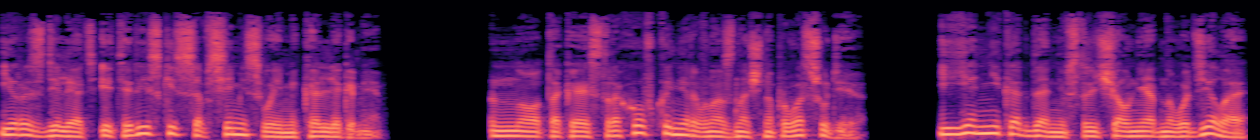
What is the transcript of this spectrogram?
и разделять эти риски со всеми своими коллегами. Но такая страховка неравнозначна правосудию. И я никогда не встречал ни одного дела,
